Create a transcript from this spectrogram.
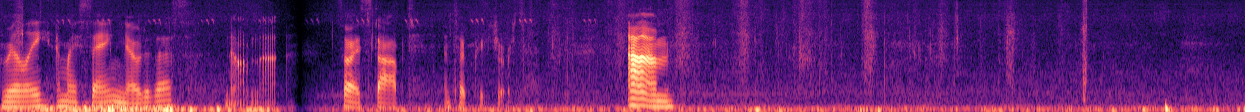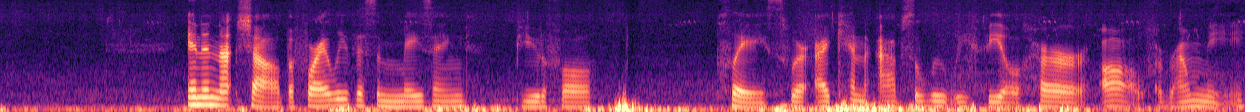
Really? Am I saying no to this? No, I'm not. So I stopped and took pictures. Um, in a nutshell, before I leave this amazing, beautiful place where I can absolutely feel her all around me.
